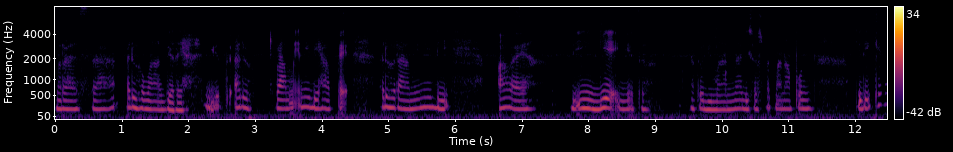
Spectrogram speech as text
merasa aduh mager ya gitu. Aduh rame nih di HP aduh rame nih di apa ya di IG gitu. Atau di mana di sosmed mana pun. Jadi kayak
